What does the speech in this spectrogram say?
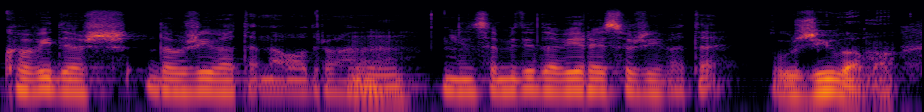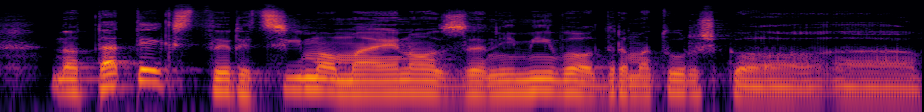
ko vidiš, da uživate na odru. Mm. In se mi zdi, da vi res uživate. Uživamo. No, ta tekst, recimo, ima eno zanimivo dramaturško. Uh,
